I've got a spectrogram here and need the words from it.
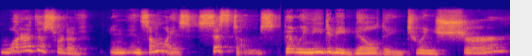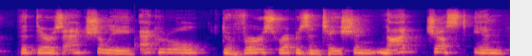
what are the sort of in, in some ways systems that we need to be building to ensure that there's actually equitable diverse representation not just in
